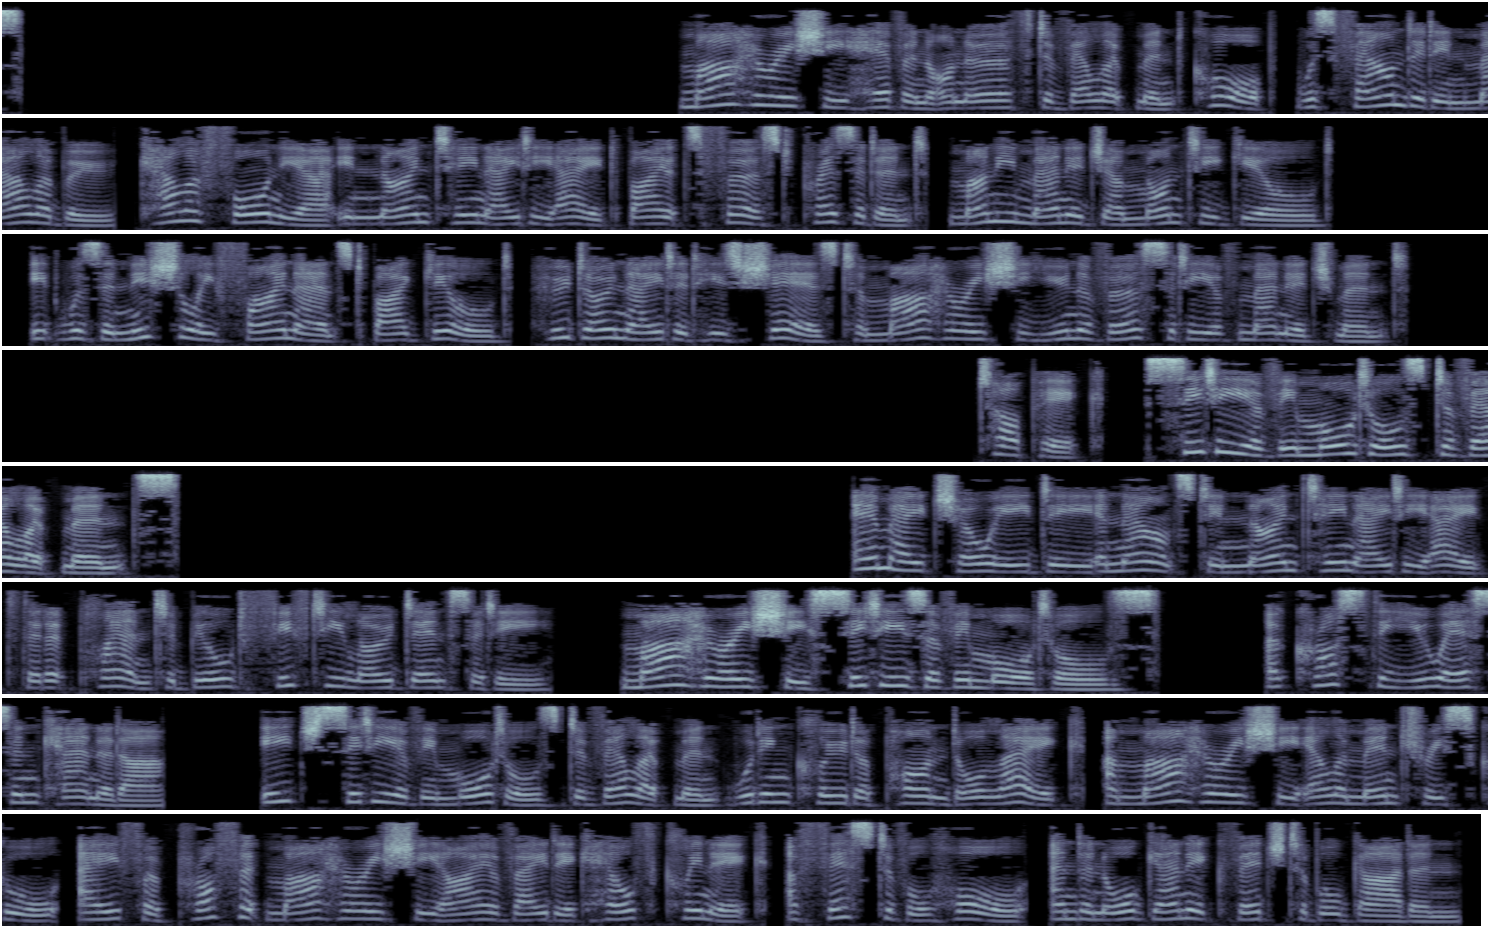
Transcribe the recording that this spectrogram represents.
Maharishi Heaven on Earth Development Corp. was founded in Malibu, California in 1988 by its first president, money manager Monty Guild. It was initially financed by Guild, who donated his shares to Maharishi University of Management. Topic: City of Immortals developments MHOED announced in 1988 that it planned to build 50 low-density Maharishi Cities of Immortals across the US and Canada. Each City of Immortals development would include a pond or lake, a Maharishi Elementary School, a for-profit Maharishi Ayurvedic Health Clinic, a festival hall, and an organic vegetable garden.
